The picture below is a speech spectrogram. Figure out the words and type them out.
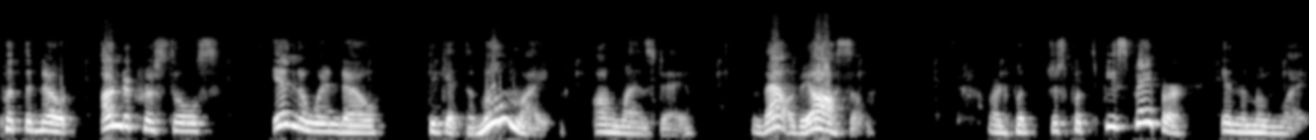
put the note under crystals in the window to get the moonlight on Wednesday, that would be awesome. Or to put just put the piece of paper in the moonlight.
